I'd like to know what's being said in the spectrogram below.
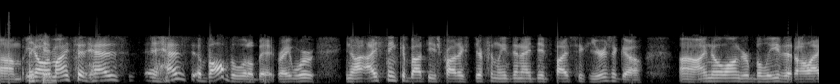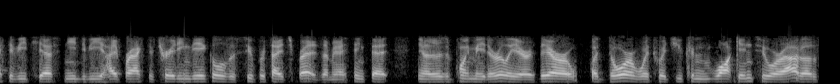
Um, you know, our mindset has has evolved a little bit, right? We're, you know, I think about these products differently than I did five, six years ago. Uh, I no longer believe that all active ETFs need to be hyperactive trading vehicles with super tight spreads. I mean, I think that you know, there's a point made earlier. They are a door with which you can walk into or out of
